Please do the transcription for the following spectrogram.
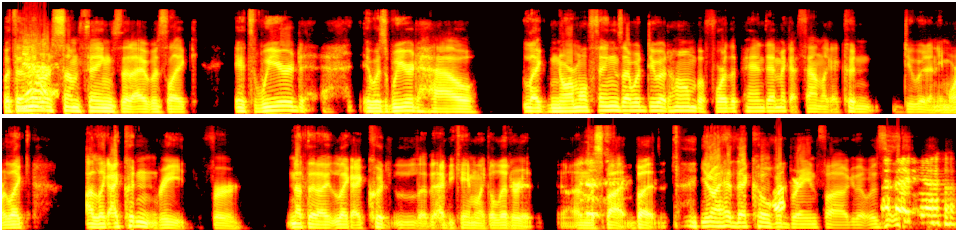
But then there were some things that I was like, it's weird. It was weird how like normal things I would do at home before the pandemic, I found like I couldn't do it anymore. Like I like I couldn't read for not that I like I could I became like illiterate on the spot, but you know, I had that COVID brain fog that was yeah.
